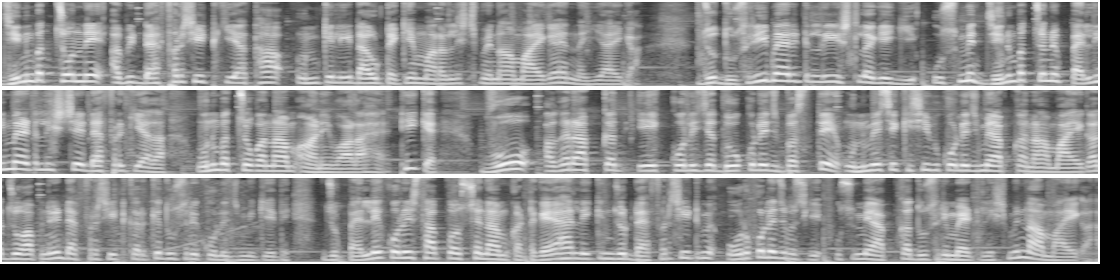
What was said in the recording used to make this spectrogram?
जिन बच्चों ने अभी डेफर शीट किया था, उनके लिए डाउट है कि हमारा लिस्ट में नाम आएगा या नहीं आएगा। जो दूसरी मेरिट लिस्ट लगेगी, उसमें जिन बच्चों ने पहली मेरिट लिस्ट से डेफर किया था, उन बच्चों का नाम आने वाला है, ठीक है? वो अगर आपका एक कॉलेज या दो कॉलेज बसते हैं, उनमें से किसी भी कॉलेज में आपका नाम आएगा, जो आपने डेफर शीट करके दूसरे कॉलेज में किए थे। जो पहले कॉलेज था, आपका उससे नाम कट गया है, लेकिन जो डेफर शीट में और कॉलेज बच गए उसमें आपका दूसरी मेरिट लिस्ट में नाम आएगा।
